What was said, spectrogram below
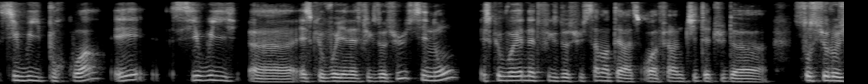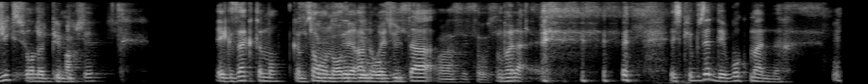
Si oui pourquoi? Et si oui est-ce que vous voyez Netflix dessus? Sinon est-ce que vous voyez Netflix dessus? Ça m'intéresse. On va faire une petite étude sociologique sur notre public. marché. Exactement. Comme ça, on enverra nos résultats. Voilà, c'est ça aussi. Voilà. Est-ce que vous êtes des Walkman?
